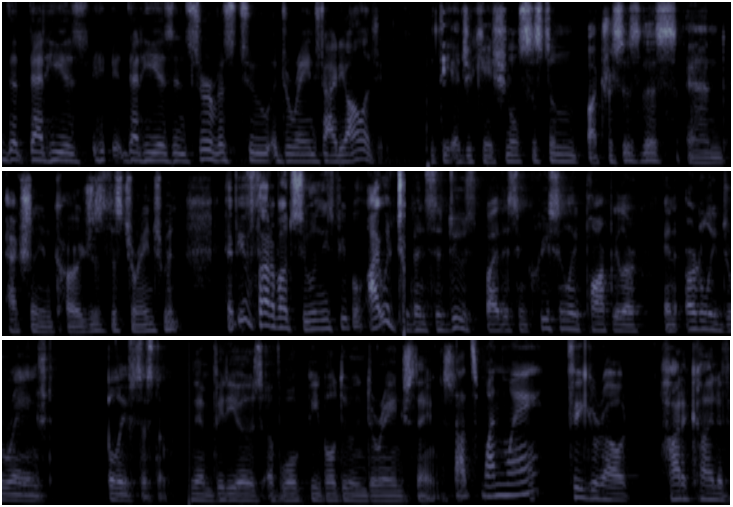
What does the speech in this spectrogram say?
that that he is that he is in service to a deranged ideology. The educational system buttresses this and actually encourages this derangement. Have you thought about suing these people? I would have been seduced by this increasingly popular and utterly deranged belief system. Them videos of woke people doing deranged things. That's one way. Figure out how to kind of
